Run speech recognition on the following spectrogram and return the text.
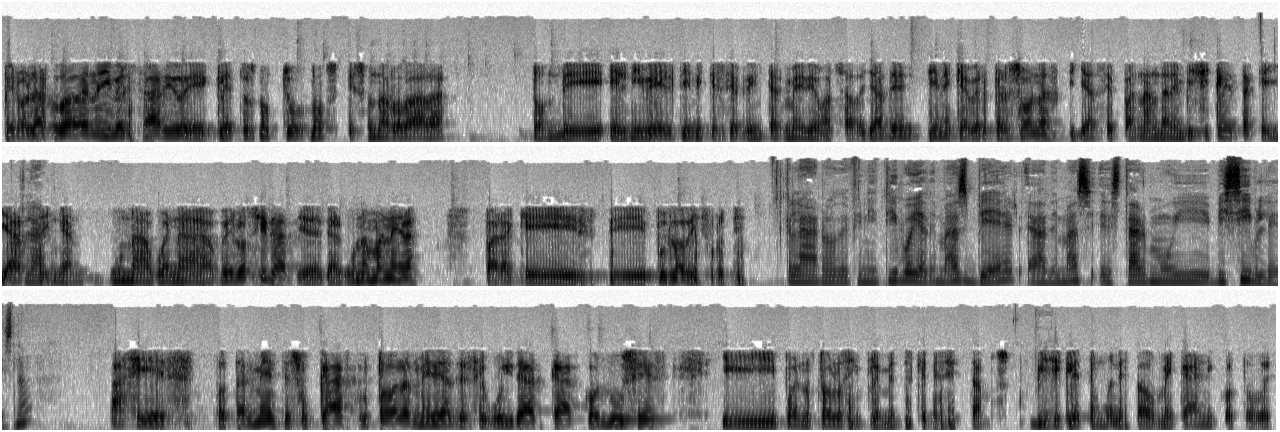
Pero la rodada de aniversario de Cletos Nocturnos es una rodada donde el nivel tiene que ser de intermedio avanzado. Ya tiene que haber personas que ya sepan andar en bicicleta, que ya tengan una buena velocidad de, de alguna manera para que este, pues lo disfruten. Claro, definitivo y además ver, además estar muy visibles, ¿no? Así es, totalmente, su casco, todas las medidas de seguridad, casco, luces y bueno, todos los implementos que necesitamos. Bicicleta en buen estado mecánico, todo eso.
